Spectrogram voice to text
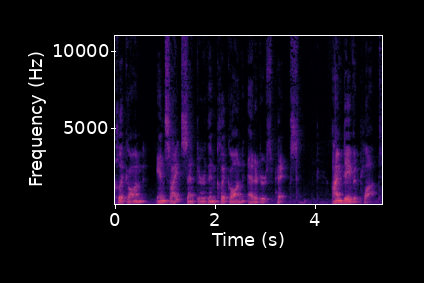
Click on Insight Center, then click on Editor's Picks. I'm David Plott.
